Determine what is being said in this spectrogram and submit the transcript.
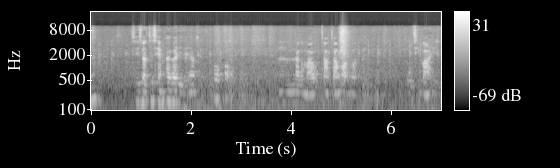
嗯，洗澡之前拍拍你的样子。哦哦，嗯，那个毛脏脏乱乱的，乌漆嘛黑的。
